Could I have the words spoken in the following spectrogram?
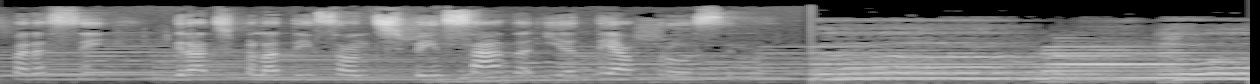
Para si. Gratos pela atenção dispensada e até a próxima. Oh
